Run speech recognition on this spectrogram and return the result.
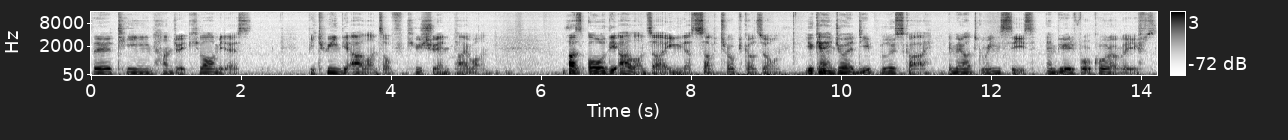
1300 kilometers between the islands of Kyushu and Taiwan. As all the islands are in a subtropical zone, you can enjoy a deep blue sky, emerald green seas, and beautiful coral reefs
